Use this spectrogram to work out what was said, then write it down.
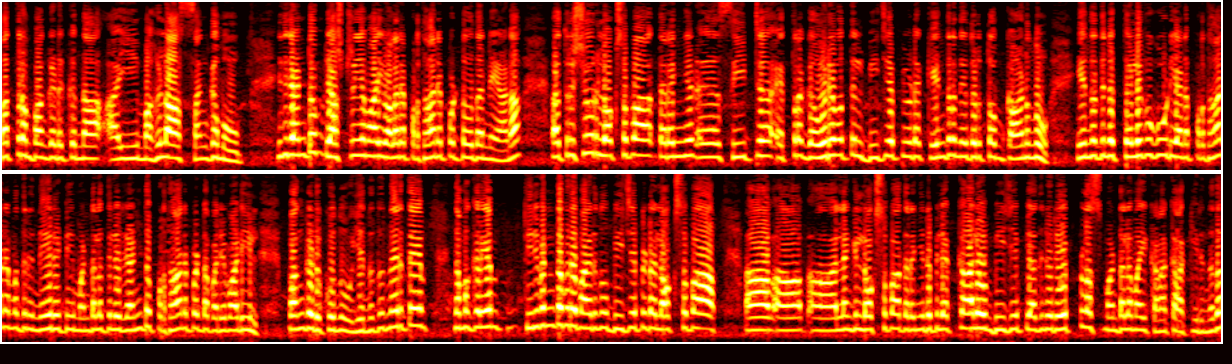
മാത്രം പങ്കെടുക്കുന്ന ഈ മഹിളാ സംഗമവും. ഇത് രണ്ടും രാഷ്ട്രീയമായി വളരെ പ്രധാനപ്പെട്ടത് തന്നെയാണ്. തൃശൂർ ലോക്സഭാ തെരഞ്ഞെ സീറ്റ് എത്ര ഗൗരവത്തിൽ ബി കേന്ദ്ര നേതൃത്വം കാണുന്നു എന്നതിന്റെ തെളിവ് കൂടിയാണ് പ്രധാനമന്ത്രി നേരിട്ട് ഈ മണ്ഡലത്തിലേക്ക് രണ്ട് പ്രധാനപ്പെട്ട പരിപാടിയിൽ പങ്കെടുക്കുന്നു എന്നത്. നേരത്തെ നമുക്കറിയാം തിരുവനന്തപുരമായിരുന്നു ബി ജെ പിയുടെ ലോക്സഭ അല്ലെങ്കിൽ ലോക്സഭാ തെരഞ്ഞെടുപ്പിൽ എക്കാലവും ബി ജെ പി അതിനൊരു എ പ്ലസ് മണ്ഡലമായി കണക്കാക്കിയിരുന്നത്.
